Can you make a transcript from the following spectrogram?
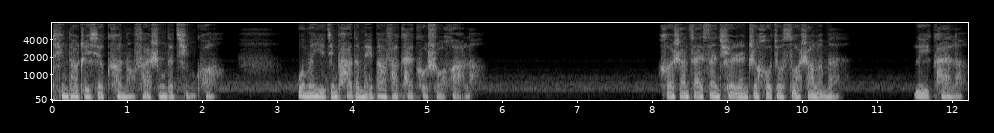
听到这些可能发生的情况，我们已经怕得没办法开口说话了。和尚再三确认之后，就锁上了门，离开了。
